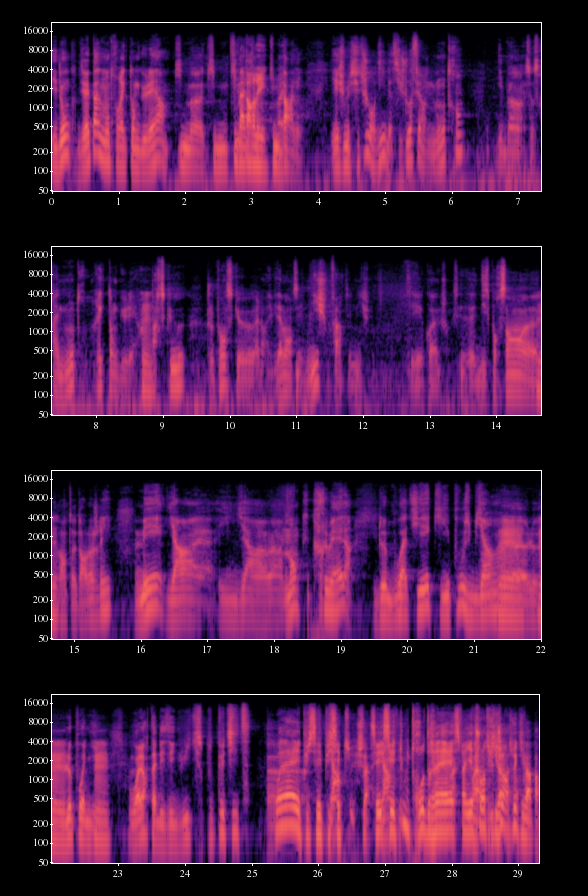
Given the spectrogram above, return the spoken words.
Et donc, il n'y avait pas de montre rectangulaire qui me, qui, qui, parlait, qui me parlait. Et je me suis toujours dit, bah, si je dois faire une montre, eh ben, ce sera une montre rectangulaire. Hmm. Parce que je pense que, alors évidemment, c'est une niche, enfin, c'est une niche. C'est quoi Je crois que c'est 10% euh, de Hmm. vente d'horlogerie. Mais il y, a y a un manque cruel de boîtiers qui épousent bien euh, le, Hmm. le poignet. Ou alors, tu as des aiguilles qui sont toutes petites. Euh, Ouais, et puis c'est, puis c'est, tout trop dresse. Enfin, il y a toujours un truc qui va pas.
